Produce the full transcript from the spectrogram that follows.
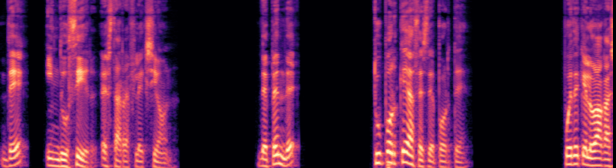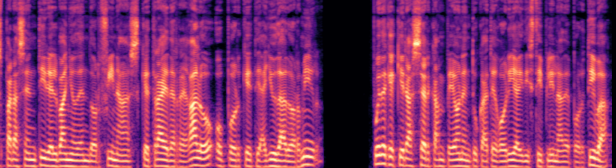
de inducir esta reflexión. Depende. ¿Tú por qué haces deporte? Puede que lo hagas para sentir el baño de endorfinas que trae de regalo o porque te ayuda a dormir. Puede que quieras ser campeón en tu categoría y disciplina deportiva.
